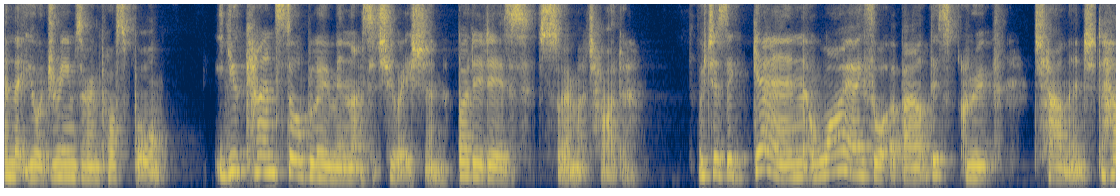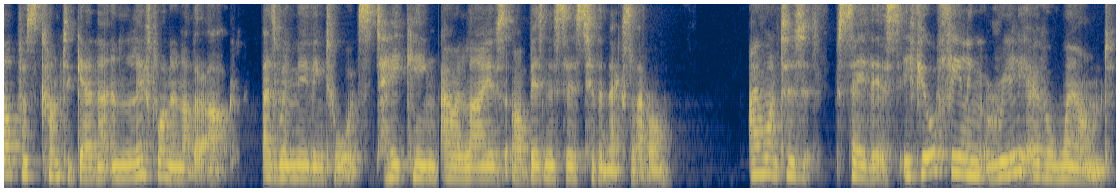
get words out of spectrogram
and that your dreams are impossible, you can still bloom in that situation, but it is so much harder. Which is again why I thought about this group challenge to help us come together and lift one another up as we're moving towards taking our lives, our businesses to the next level. I want to say this if you're feeling really overwhelmed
